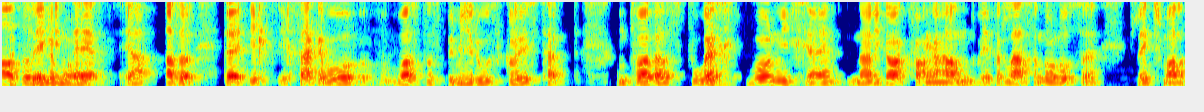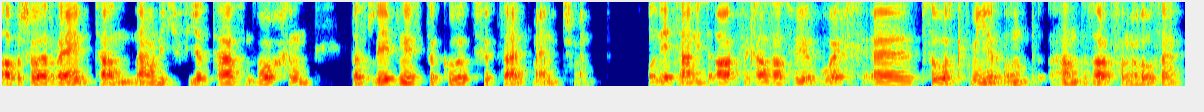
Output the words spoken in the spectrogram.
Also Erzähl legendär, ja, also der, ich, ich sage, wo, was das bei mir ausgelöst hat. Und zwar das Buch, wo ich äh, noch nicht angefangen habe, weder lesen noch hören, das letzte Mal aber schon erwähnt habe, nämlich 4000 Wochen, das Leben ist zu kurz für Zeitmanagement. Und jetzt habe ich es angefangen, ich habe es als Hörbuch äh, besorgt mir und habe das angefangen zu hören.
